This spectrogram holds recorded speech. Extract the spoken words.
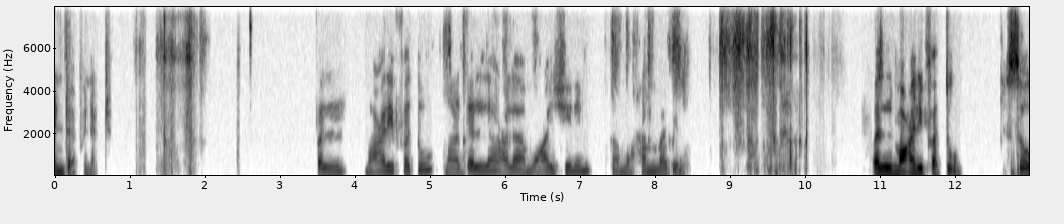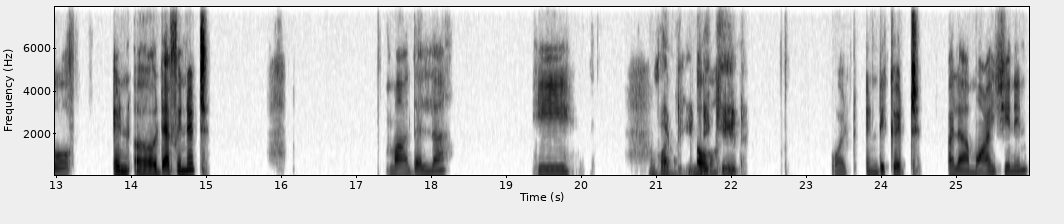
indefinite. फल معرفة ما دل على معين كمحمد فالمعرفة so in uh, definite ما دل he What indicate what indicate على معين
